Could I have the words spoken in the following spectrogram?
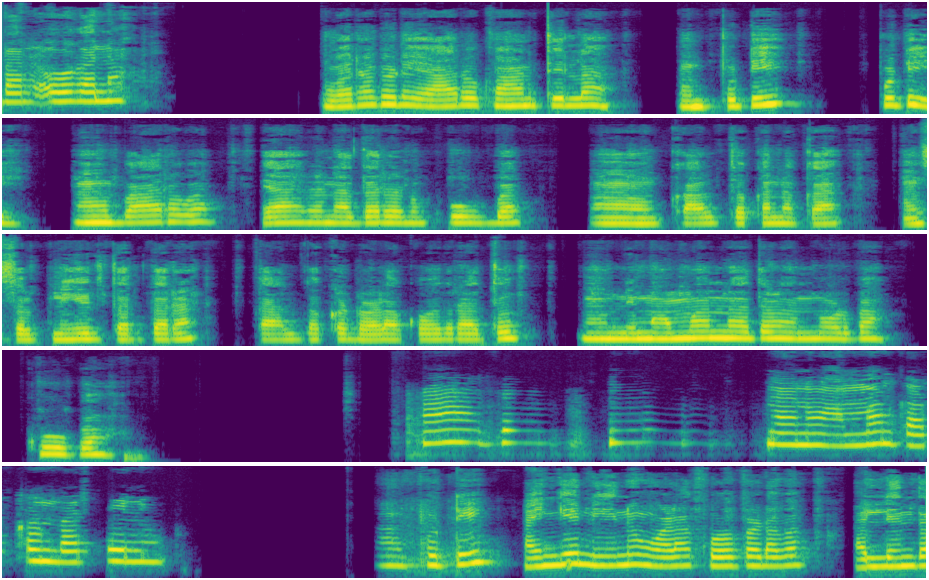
ಬರ್ ಹೋಗಲ್ಲ ಹೊರಗಡೆ ಯಾರು ಕಾಣ್ತಿಲ್ಲ. ಪುಟಿ ಪುಟಿ ಬಾರವ ಯಾರನ್ನ ಅದರ ಕೂಗ್ ಬಾ. ಕಾಲ್ ತಕನಕ ಒಂದ್ ಸ್ವಲ್ಪ ನೀರ್ ತರ್ತಾರ. ಕಾಲ್ ತಕೊಂಡ್ ಒಳಕ್ ಹೋದ್ರಾತು ಹ್ಮ್, ನಿಮ್ಮ ಅಮ್ಮನ ಅದ ನೋಡ್ಬಾ ಕೂಗ ನಾನು ಅಮ್ಮನ್ ಕರ್ಕೊಂಡ್ ಬರ್ತೀನಿ. ಪುಟಿ ಹಂಗೆ ನೀನು ಒಳಗ್ ಹೋಗ್ಬೇಡವ ಅಲ್ಲಿಂದ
